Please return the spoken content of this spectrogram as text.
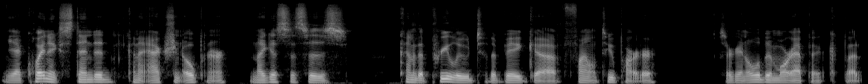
Yeah, quite an extended kind of action opener. And I guess this is kind of the prelude to the big uh, final two parter. So they're getting a little bit more epic, but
